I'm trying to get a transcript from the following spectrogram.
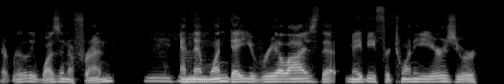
that really wasn't a friend? And mhm. then one day you realize that maybe for 20 years you were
